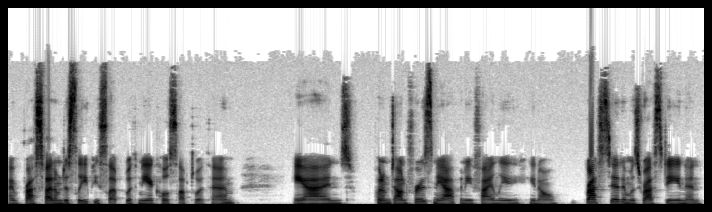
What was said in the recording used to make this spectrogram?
I breastfed him to sleep. He slept with me. I co-slept with him and put him down for his nap and he finally, you know, rested and was resting. And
